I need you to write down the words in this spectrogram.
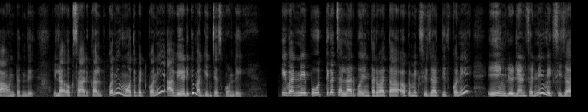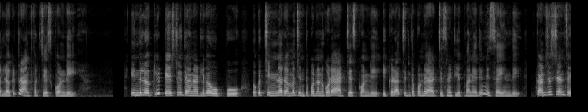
బాగుంటుంది. ఇలా ఒకసారి కలుపుకొని మూత పెట్టుకొని ఆ వేడికి మగ్గించేసుకోండి. ఇవన్నీ పూర్తిగా చల్లారిపోయిన తర్వాత ఒక మిక్సీ జార్ తీసుకొని ఈ ఇంగ్రీడియంట్స్ అన్నీ మిక్సీ జార్లోకి ట్రాన్స్ఫర్ చేసుకోండి. ఇందులోకి టేస్ట్కి తగినట్లుగా ఉప్పు ఒక చిన్న రెమ్మ చింతపండును కూడా యాడ్ చేసుకోండి. ఇక్కడ చింతపండు యాడ్ చేసిన క్లిప్ అనేది మిస్ అయ్యింది. కన్సిస్టెన్సీ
